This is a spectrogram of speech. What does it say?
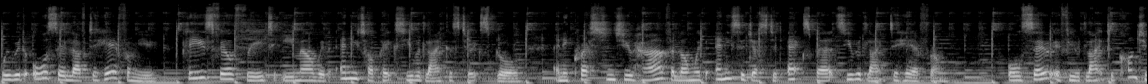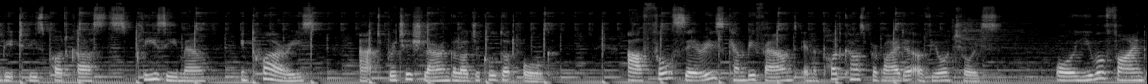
We would also love to hear from you. Please feel free to email with any topics you would like us to explore, any questions you have, along with any suggested experts you would like to hear from. Also, if you would like to contribute to these podcasts, please email inquiries at britishlaryngological.org. Our full series can be found in the podcast provider of your choice, or you will find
